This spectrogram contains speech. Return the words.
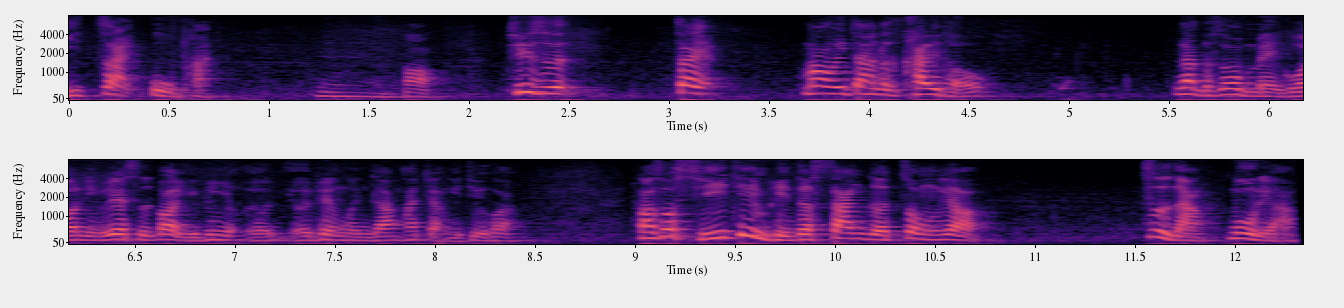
一再误判。嗯。哦，其实，在贸易战的开头。那个时候，美国《纽约时报》有篇有有有一篇文章，他讲一句话，他说习近平的三个重要智囊幕僚，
